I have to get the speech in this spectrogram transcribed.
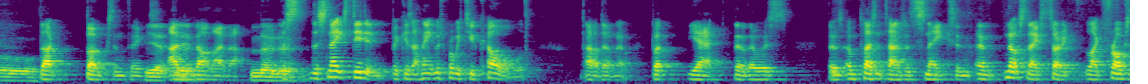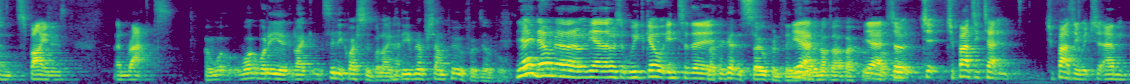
Oh. like bugs and things. Yeah, I yeah. did not like that. No, no. The, the snakes didn't because I think it was probably too cold. I don't know, but yeah, no, there was there those unpleasant times with snakes and um, not snakes, sorry, like frogs and spiders and rats. And what, what, what are you, like, silly question, but like, did he even have shampoo, for example? Yeah, no, no, no. Yeah, there was. We'd go into the. Like, I get the soap and things, Yeah. yeah, not that backward. Yeah, not so Ch- Chapazi, Ta- Chapazi, which um,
